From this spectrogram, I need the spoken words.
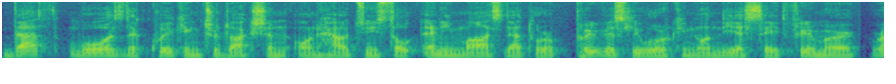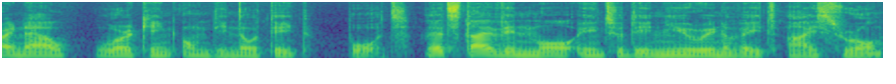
That was the quick introduction on how to install any mods that were previously working on the S8 firmware, right now working on the Note 8 port. Let's dive in more into the new Renovate Ice ROM.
